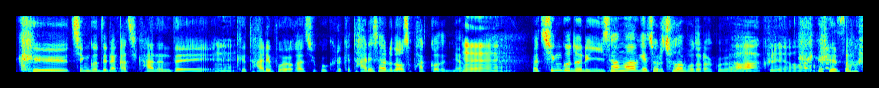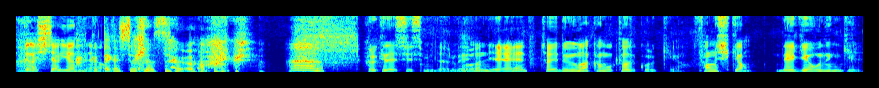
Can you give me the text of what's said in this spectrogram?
그 친구들이랑 같이 가는데 예. 그 다리 보여가지고 그렇게 다리 사이로 넣어서 봤거든요. 예. 그러니까 친구들이 이상하게 저를 쳐다보더라고요. 아, 그래요. 그래서 그때가 시작이었네요. 그때가 시작이었어요. 그렇게 될 수 있습니다, 여러분. 예. 저희도 음악 한 곡 더 듣고 올게요. 성시경, 내게 오는 길.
